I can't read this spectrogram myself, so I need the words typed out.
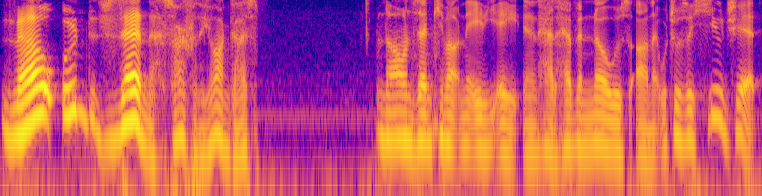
Now and Zen. Sorry for the yawn, guys. Now and Zen came out in '88, and it had Heaven Knows on it, which was a huge hit.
